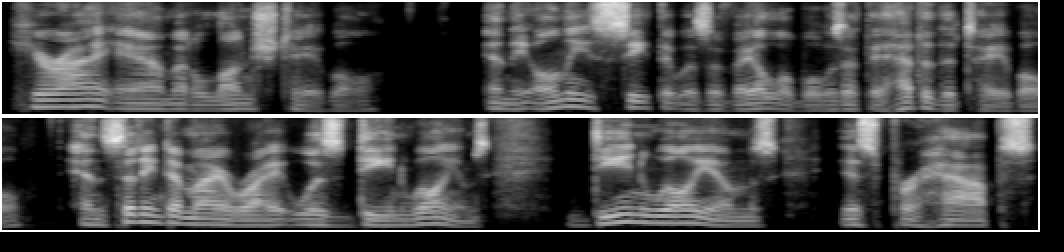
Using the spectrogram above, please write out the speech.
here I am at a lunch table, and the only seat that was available was at the head of the table. And sitting to my right was Dean Williams. Dean Williams is perhaps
